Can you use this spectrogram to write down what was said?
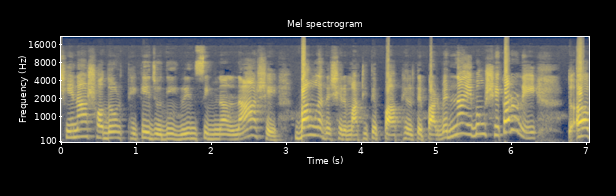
সেনা সদর থেকে যদি গ্রিন সিগন্যাল না আসে বাংলাদেশের মাটিতে পা ফেলতে পারবেন না এবং সে কারণেই আহ,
